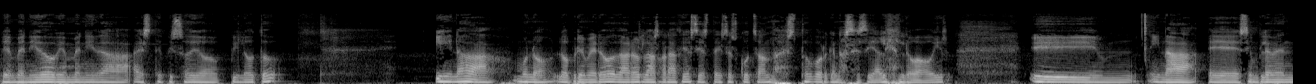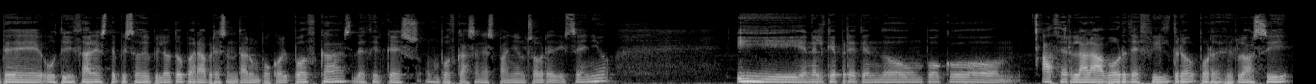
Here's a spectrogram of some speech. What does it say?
Bienvenido, bienvenida a este episodio piloto. Y nada, bueno, lo primero, daros las gracias si estáis escuchando esto, porque no sé si alguien lo va a oír. Y, nada, eh, simplemente utilizar este episodio piloto para presentar un poco el podcast, decir que es un podcast en español sobre diseño y en el que pretendo un poco hacer la labor de filtro, por decirlo así,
